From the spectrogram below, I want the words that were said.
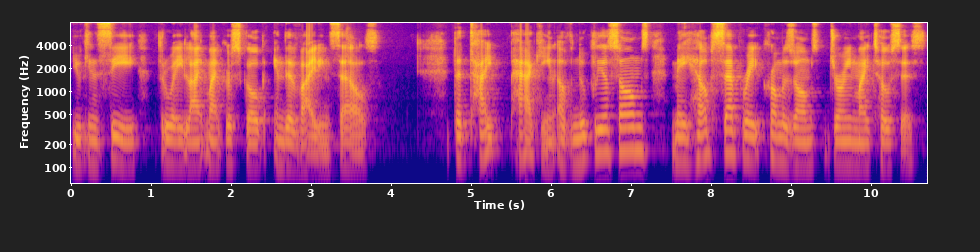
you can see through a light microscope in dividing cells. The tight packing of nucleosomes may help separate chromosomes during mitosis.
